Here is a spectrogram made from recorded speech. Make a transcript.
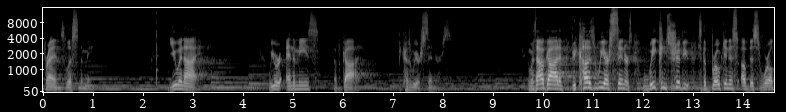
Friends, listen to me. You and I, we were enemies of God because we are sinners. And without God, and because we are sinners, we contribute to the brokenness of this world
